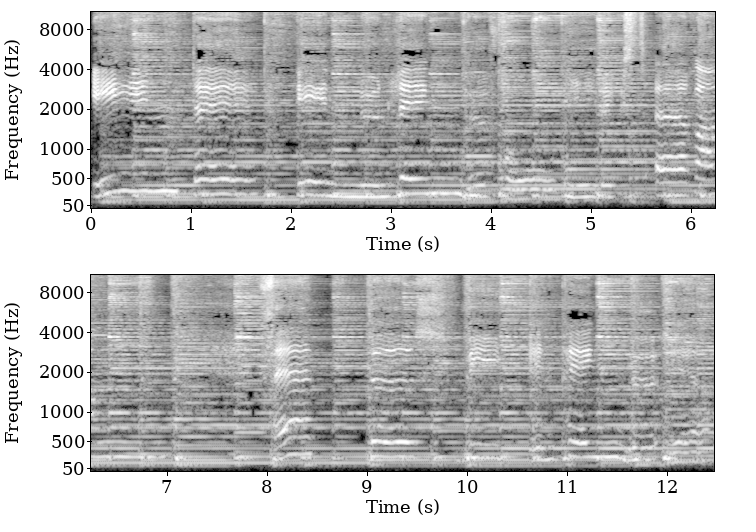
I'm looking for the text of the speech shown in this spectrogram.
En dag inden længe får vi vækst af rang. Fattes vi en penge er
